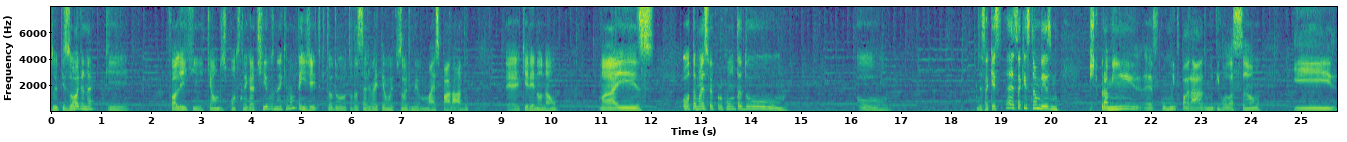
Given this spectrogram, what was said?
do episódio, né? Que falei que, que é um dos pontos negativos, né? Que não tem jeito, que todo, toda série vai ter um episódio mais parado, é, querendo ou não. Mas outra mais foi por conta do. do dessa que, é, essa questão mesmo. Acho que pra mim é, ficou muito parado, muita enrolação. E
